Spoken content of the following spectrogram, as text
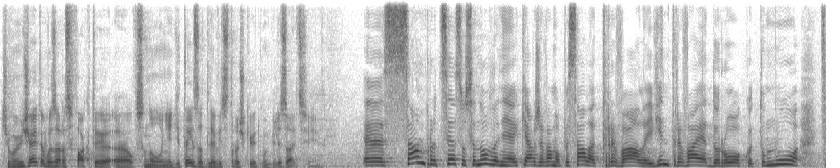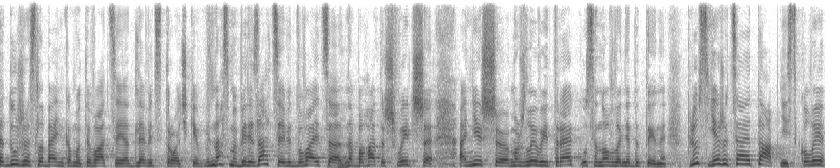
Чи помічаєте ви зараз факти е, всиновлення дітей задля відстрочки від мобілізації? Е, Сам процес усиновлення, як я вже вам описала, тривалий. Він триває до року, тому це дуже слабенька мотивація для відстрочки. В нас мобілізація відбувається набагато швидше, аніж е, можливий трек усиновлення дитини. Плюс є ж ця етапність, коли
